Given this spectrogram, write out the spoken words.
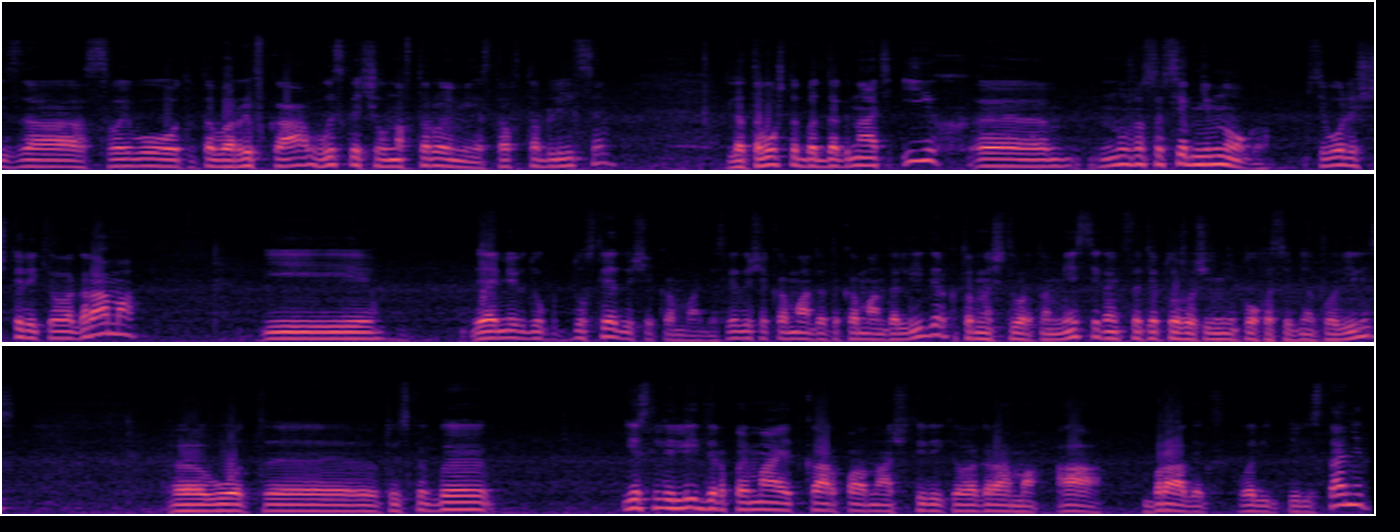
из-за своего вот этого рывка выскочил на второе место в таблице. Для того, чтобы догнать их, э, нужно совсем немного, всего лишь 4 килограмма. И я имею в виду до следующей команды. Следующая команда это команда лидер, которая на четвертом месте. Они, кстати, тоже очень неплохо сегодня отловились. Э, вот, э, то есть как бы, если лидер поймает карпа на 4 килограмма, а Брадекс ловить перестанет,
